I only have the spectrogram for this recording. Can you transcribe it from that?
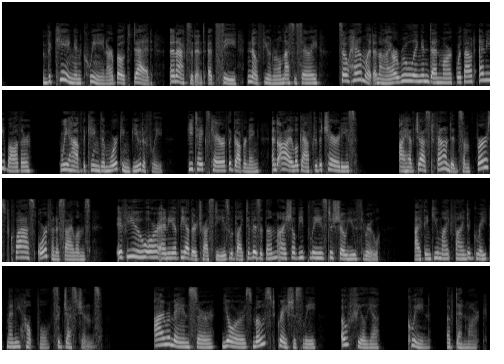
The king and queen are both dead, an accident at sea, no funeral necessary, so Hamlet and I are ruling in Denmark without any bother. We have the kingdom working beautifully. He takes care of the governing, and I look after the charities. I have just founded some first-class orphan asylums. If you or any of the other trustees would like to visit them, I shall be pleased to show you through. I think you might find a great many helpful suggestions. I remain, sir, yours most graciously, Ophelia, Queen of Denmark.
